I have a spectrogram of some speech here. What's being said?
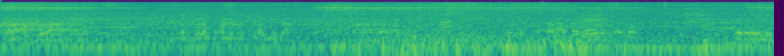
para akurahan. Lipat muna po kami dito sa kabila. Ah, kasama si, ano, Sir Ronnie.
